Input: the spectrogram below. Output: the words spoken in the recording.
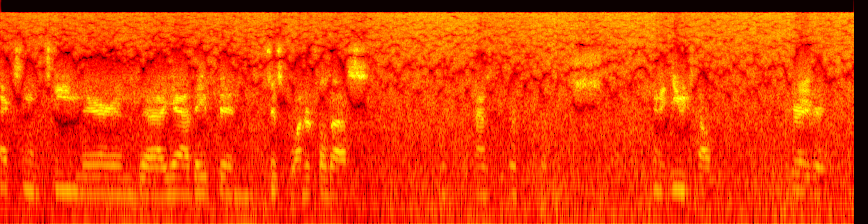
excellent team there, and uh, yeah, they've been just wonderful to us. And a huge help. Very, very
